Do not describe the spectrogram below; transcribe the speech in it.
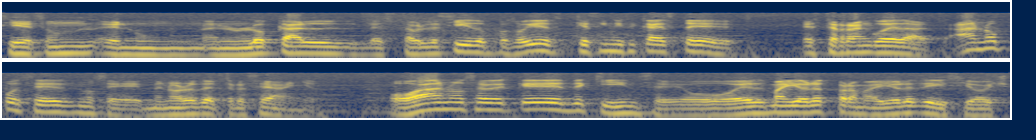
si es un, en, un, en un local establecido, pues oye, ¿qué significa este, este rango de edad? Ah, no, pues es, no sé, menores de 13 años. O ah, no sabe qué, es de 15. O es mayores para mayores de 18.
